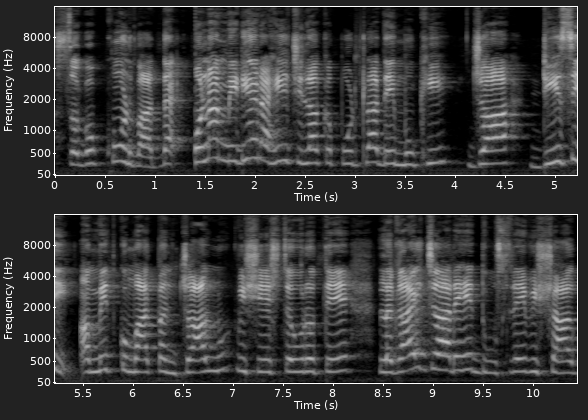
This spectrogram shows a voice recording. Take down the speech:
ਸਗੋਂ ਖੂਨ ਵੱਧਦਾ ਹੈ। ਉਹਨਾਂ ਮੀਡੀਆ ਰਾਹੀਂ ਜ਼ਿਲ੍ਹਾ ਕਪੂਰਥਲਾ ਦੇ ਮੁਖੀ ਜਾਂ ਡੀਸੀ ਅਮਿਤ ਕੁਮਾਰ ਪੰਚਾਲ ਨੂੰ ਵਿਸ਼ੇਸ਼ ਤੌਰ ਉੱਤੇ ਲਗਾਏ ਜਾ ਰਹੇ ਦੂਸਰੇ ਵਿਸ਼ਾਲ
